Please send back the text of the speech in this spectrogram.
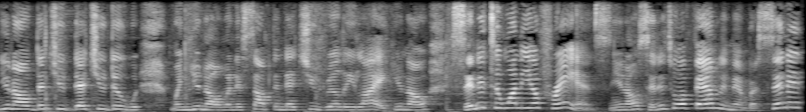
you know that you that you do when you know when it's something that you really like. You know, send it to one of your friends. You know, send it to a family member. Send it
